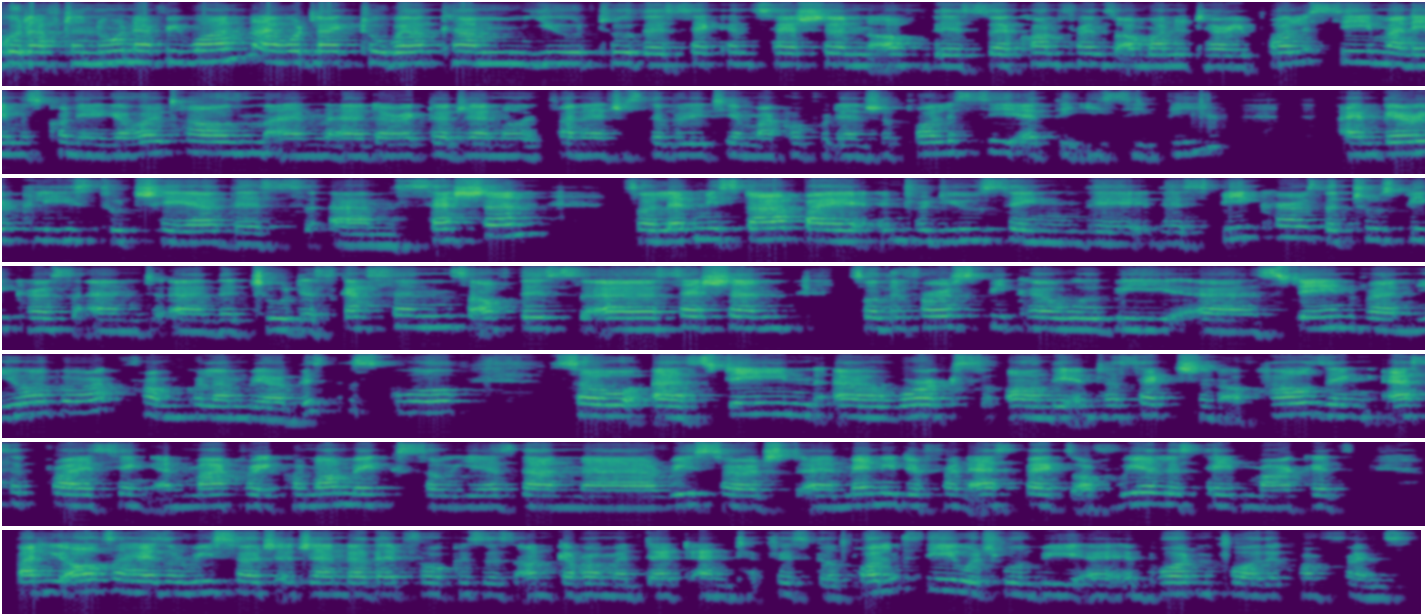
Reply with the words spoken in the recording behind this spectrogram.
Good afternoon, everyone. I would like to welcome you to the second session of this uh, conference on monetary policy. My name is Cornelia Holthausen. I'm uh, Director General in Financial Stability and Macroprudential Policy at the ECB. I'm very pleased to chair this um, session. So let me start by introducing the, the speakers, the two speakers and uh, the two discussants of this uh, session. So the first speaker will be uh, Stijn van Nieuwerburgh from Columbia Business School. So uh, Stijn uh, works on the intersection of housing, asset pricing, and macroeconomics. So he has done uh, researched uh, many different aspects of real estate markets but he also has a research agenda that focuses on government debt and fiscal policy, which will be uh, important for the conference.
